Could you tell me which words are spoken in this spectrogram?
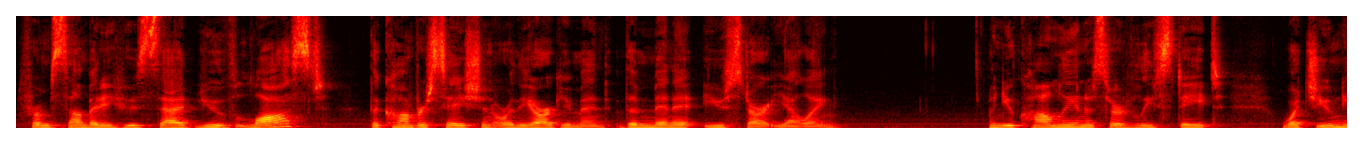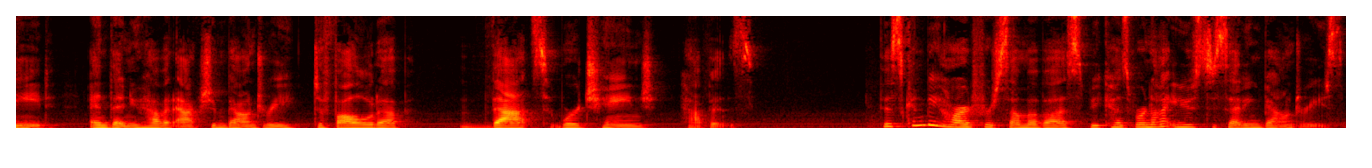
from somebody who said, You've lost the conversation or the argument the minute you start yelling. When you calmly and assertively state what you need, and then you have an action boundary to follow it up, that's where change happens. This can be hard for some of us because we're not used to setting boundaries.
